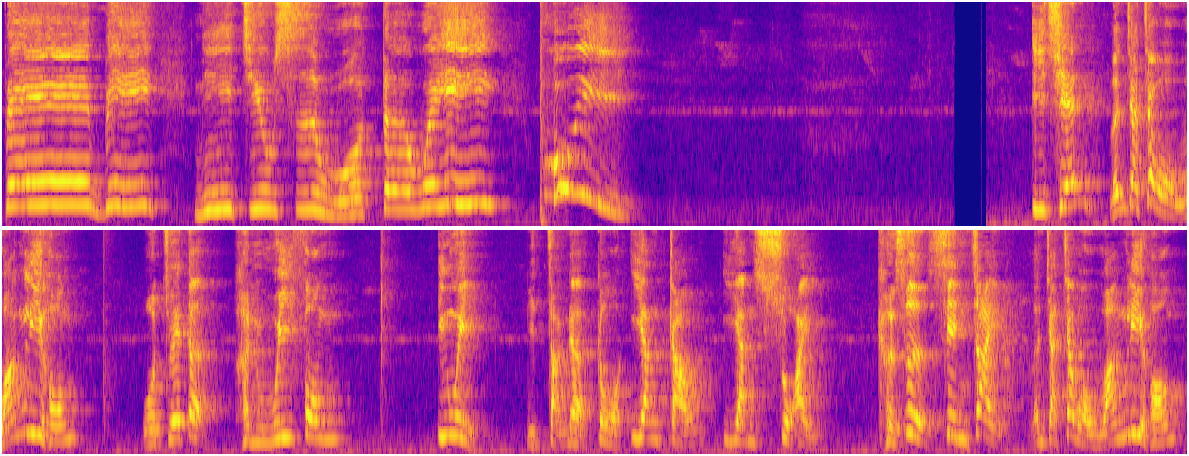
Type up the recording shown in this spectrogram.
，baby，你就是我的唯一。呸！以前人家叫我王力宏，我觉得很威风，因为你长得跟我一样高、一样帅。可是现在人家叫我王力宏，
